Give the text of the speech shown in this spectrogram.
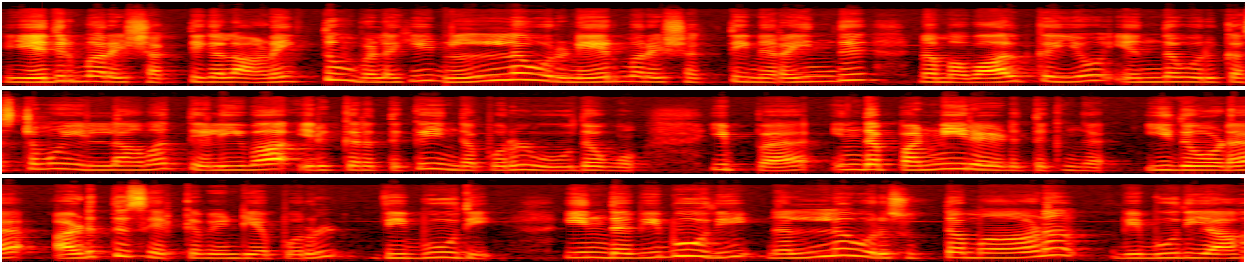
எதிர்மறை சக்திகள் அனைத்தும் விலகி நல்ல ஒரு நேர்மறை சக்தி நிறைந்து நம்ம வாழ்க்கையும் எந்த ஒரு கஷ்டமும் இல்லாமல் தெளிவாக இருக்கிறதுக்கு இந்த பொருள் உதவும். இப்போ இந்த பன்னீரை எடுத்துக்குங்க. இதோட அடுத்து சேர்க்க வேண்டிய பொருள் விபூதி. இந்த விபூதி நல்ல ஒரு சுத்தமான விபூதியாக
